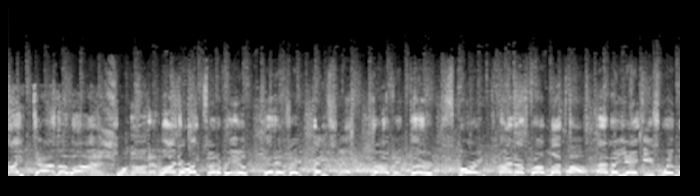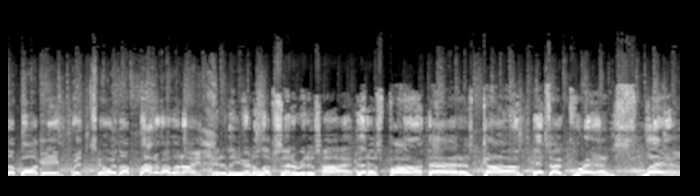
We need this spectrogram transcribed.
right down the line. Swung on and lined to right center field. It is a base hit. Grounding third. Scoring Kiner Falefa. And the Yankees win the ball game with two in the bottom of the ninth. Hit in the air to left center. It is high. It is far. It is gone. It's a grand slam.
